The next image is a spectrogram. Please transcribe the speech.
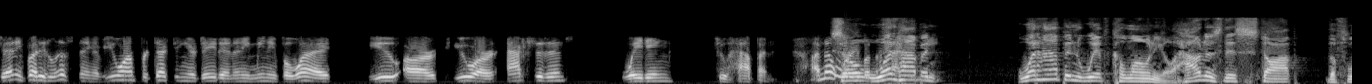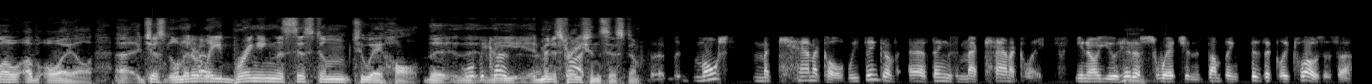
to anybody listening, if you aren't protecting your data in any meaningful way, you are you are an accident waiting to happen. I'm not worried So what happened? What happened with Colonial? How does this stop the flow of oil? Uh, just literally bringing the system to a halt. The the, Well, because, the administration system. most mechanical. We think of uh, things mechanically. You know, you hit a switch and something physically closes. A,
